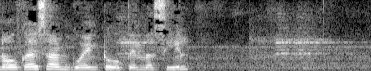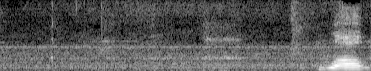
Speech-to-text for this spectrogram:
Now guys I am going to open the seal. Wow.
